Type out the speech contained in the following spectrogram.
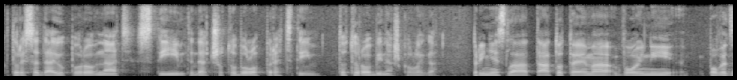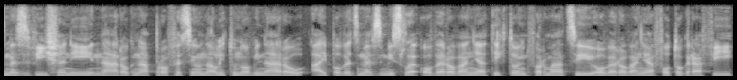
ktoré sa dajú porovnať s tým, teda čo to bolo predtým. Toto robí náš kolega. Prinesla táto téma vojny povedzme zvýšený nárok na profesionalitu novinárov aj povedzme v zmysle overovania týchto informácií, overovania fotografií,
